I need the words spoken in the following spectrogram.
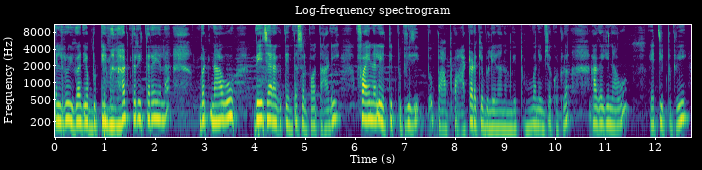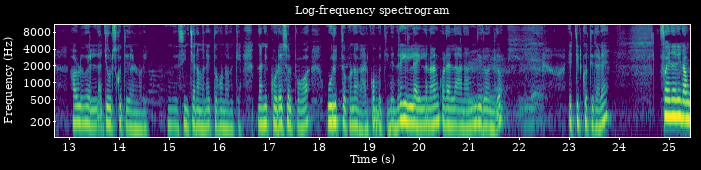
ಎಲ್ಲರೂ ಯುಗಾದಿ ಹಬ್ಬದ ಟೈಮಲ್ಲಿ ಆಡ್ತಾರೆ ಈ ಥರ ಎಲ್ಲ. ಬಟ್ ನಾವು ಬೇಜಾರಾಗುತ್ತೆ ಅಂತ ಸ್ವಲ್ಪ ಹೊತ್ತು ಆಡಿ ಫೈನಲಿ ಎತ್ತಿಟ್ಬಿಟ್ವಿ. ಪಾಪ ಆಟಾಡೋಕ್ಕೆ ಬಿಡಲಿಲ್ಲ ನಮಗೆ. ತುಂಬ ನಿಮಿಷ ಕೊಟ್ಟಳು ಹಾಗಾಗಿ ನಾವು ಎತ್ತಿಟ್ಬಿಟ್ವಿ. ಅವಳು ಎಲ್ಲ ಜೋಡಿಸ್ಕೊತಿದ್ದಾಳೆ ನೋಡಿ. ಸಿಂಚನ ಮನೆಗೆ ತೊಗೊಂಡೋಗೋಕ್ಕೆ. ನನಗೆ ಕೊಡೆ ಸ್ವಲ್ಪ ಊರಿಗೆ ತೊಗೊಂಡೋಗಿ ಆಡ್ಕೊಂಬತ್ತೀನಿ. ಅಂದರೆ ಇಲ್ಲ ಇಲ್ಲ, ನಾನು ಕೊಡಲ್ಲ. ನಂದಿದು ಅಂದು ಎತ್ತಿಟ್ಕೊತಿದ್ದಾಳೆ. ಫೈನಲಿ ನಾವು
